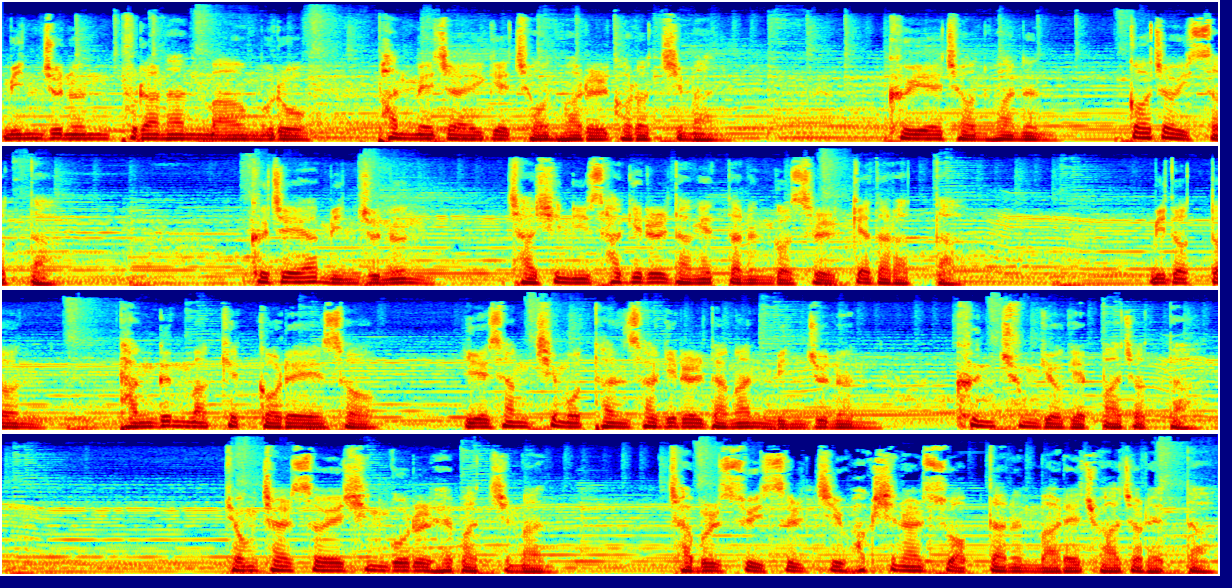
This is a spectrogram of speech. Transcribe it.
민준은 불안한 마음으로 판매자에게 전화를 걸었지만 그의 전화는 꺼져 있었다. 그제야 민준은 자신이 사기를 당했다는 것을 깨달았다. 믿었던 당근마켓 거래에서 예상치 못한 사기를 당한 민준은 큰 충격에 빠졌다. 경찰서에 신고를 해봤지만 잡을 수 있을지 확신할 수 없다는 말에 좌절했다.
